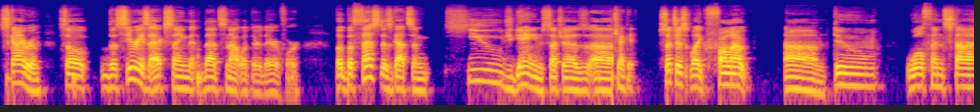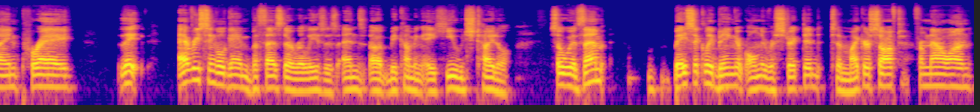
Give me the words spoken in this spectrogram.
Skyrim. So the Series X saying that that's not what they're there for. But Bethesda's got some huge games such as uh, Check it. such as like Fallout, um, Doom, Wolfenstein, Prey. They every single game Bethesda releases ends up becoming a huge title. So with them basically being only restricted to Microsoft from now on,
